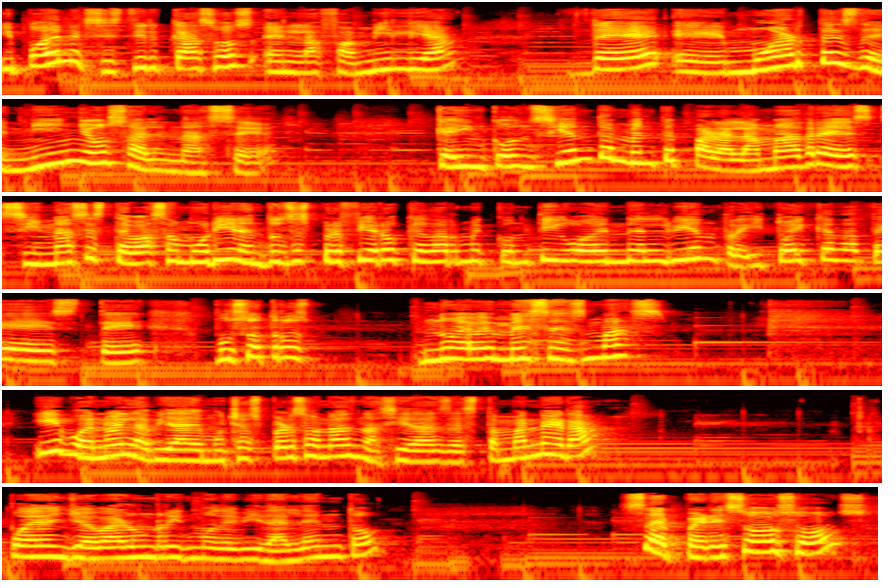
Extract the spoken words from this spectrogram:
Y pueden existir casos en la familia de eh, muertes de niños al nacer que inconscientemente para la madre es si naces te vas a morir, entonces prefiero quedarme contigo en el vientre y tú ahí quédate, este, pues otros nueve meses más. Y bueno, en la vida de muchas personas nacidas de esta manera, pueden llevar un ritmo de vida lento, ser perezosos,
